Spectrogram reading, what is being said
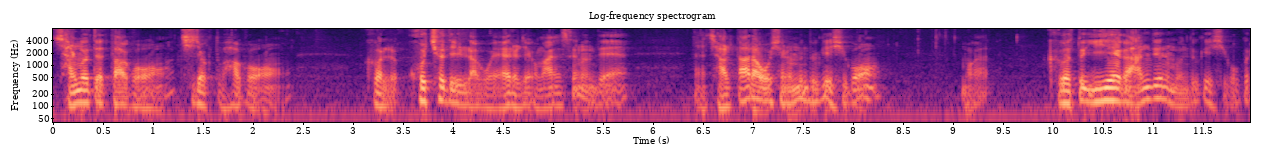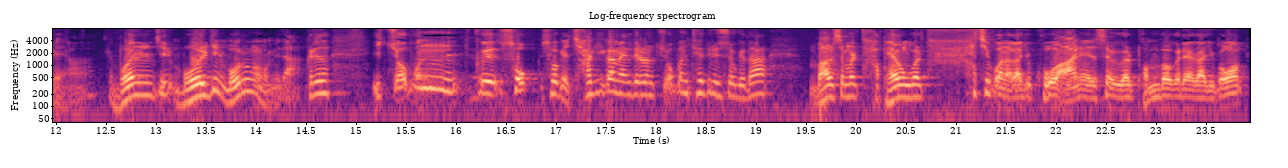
잘못됐다고 지적도 하고 그걸 고쳐드리려고 애를 제가 많이 쓰는데 잘 따라오시는 분도 계시고 뭐 그것도 이해가 안 되는 분도 계시고 그래요. 뭔지 뭘지 모르는 겁니다. 그래서 이 좁은 그 속 속에 자기가 만들어 놓은 좁은 테두리 속에다 말씀을 다 배운 걸 다 집어넣어가지고 그 안에서 그걸 번복을 해가지고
